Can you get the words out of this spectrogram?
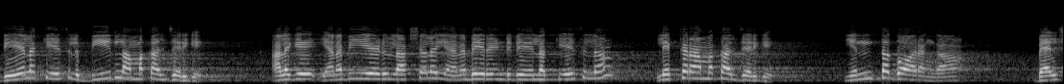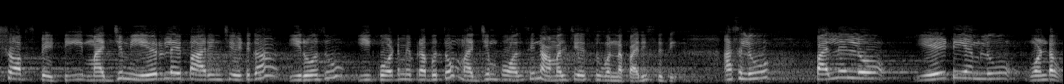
వేల కేసులు బీర్ల అమ్మకాలు జరిగాయి. అలాగే ఎనభై ఏడు లక్షల ఎనభై రెండు వేల కేసుల లెక్కర అమ్మకాలు జరిగాయి. ఎంత ఘోరంగా బెల్ షాప్స్ పెట్టి మద్యం ఏరులై పారించేట్టుగా ఈరోజు ఈ కూటమి ప్రభుత్వం మద్యం పాలసీని అమలు చేస్తూ ఉన్న పరిస్థితి. అసలు పల్లెల్లో ఏటీఎంలు ఉండవు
